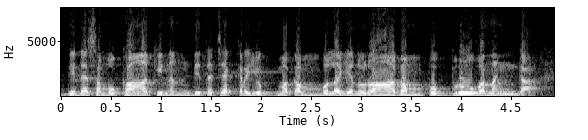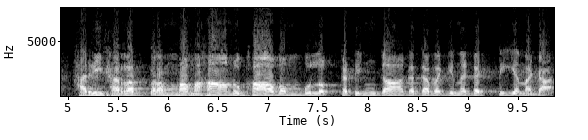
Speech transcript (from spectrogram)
దినసముఖాకి నందిత నందిత చక్రయుగ్మకంబులయనురాగంపు బ్రూవనంగా హరిహర బ్రహ్మ మహానుభావంబులొక్కటింగాగ గరగిన గట్టియనగా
